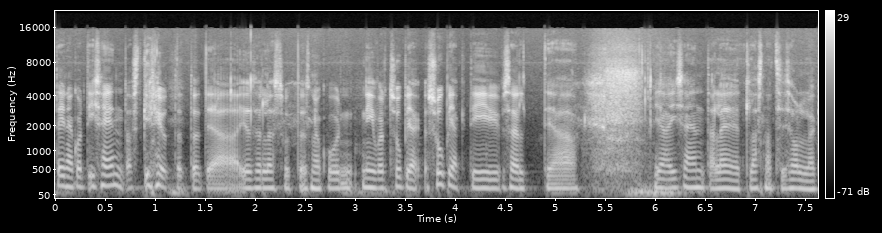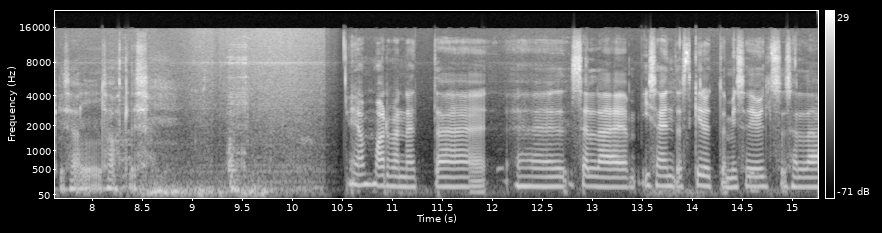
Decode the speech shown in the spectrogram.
teinekord iseendast kirjutatud ja, ja selles suhtes nagu niivõrd subje-, subjektiivselt ja ja iseendale, et las nad siis ollagi seal sahtlis jah, ma arvan, et äh, selle iseendast kirjutamise ja üldse selle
